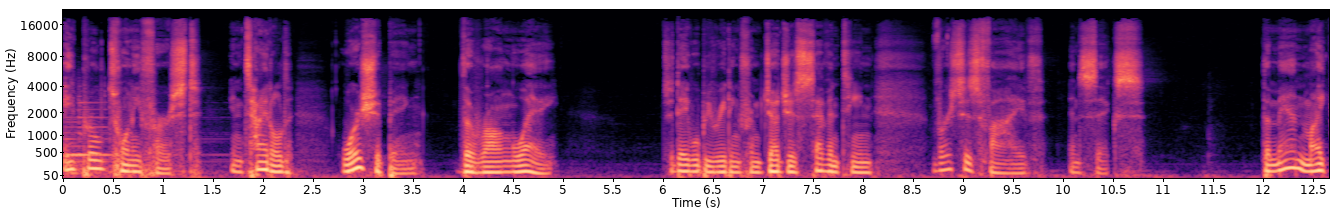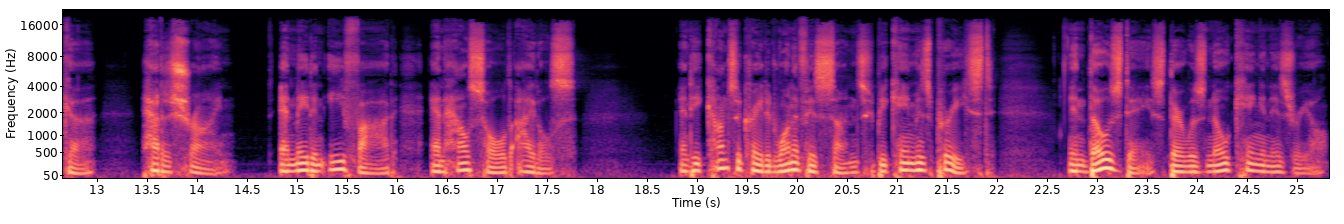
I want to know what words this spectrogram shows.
April 21st, entitled Worshipping the Wrong Way. Today we'll be reading from Judges 17, verses 5 and 6. The man Micah had a shrine and made an ephod and household idols. And he consecrated one of his sons who became his priest. In those days there was no king in Israel.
